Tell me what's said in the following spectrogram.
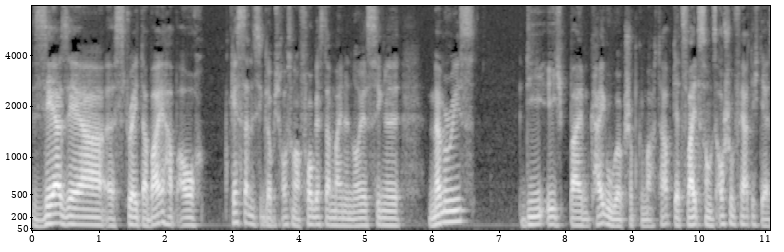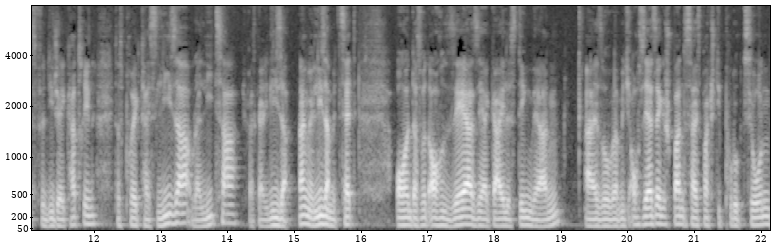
sehr, sehr äh, straight dabei. Habe auch, gestern ist sie, glaube ich, rausgekommen, vorgestern meine neue Single Memories, die ich beim Kaigo Workshop gemacht habe. Der zweite Song ist auch schon fertig, der ist für DJ Katrin. Das Projekt heißt Lisa oder Liza, ich weiß gar nicht, Lisa, sagen wir Lisa mit Z. Und das wird auch ein sehr, sehr geiles Ding werden. Also da bin ich auch sehr, sehr gespannt. Das heißt praktisch die Produktion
